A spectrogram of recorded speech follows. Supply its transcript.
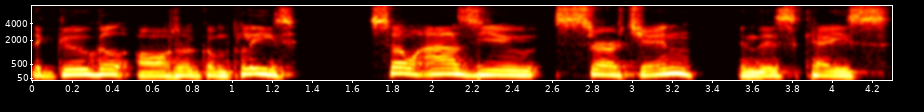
the Google autocomplete. So, as you search in, in this case,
